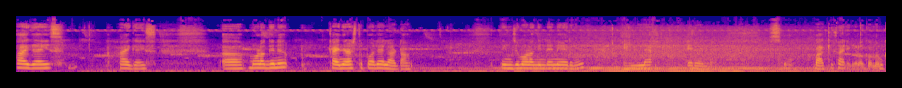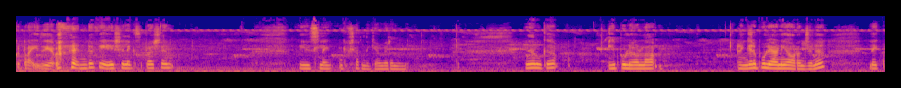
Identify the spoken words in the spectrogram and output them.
ഹായ് ഗൈസ് ഹായ് ഗൈസ് മുളകിന് കഴിഞ്ഞ പ്രാവശ്യത്തെ പോലെയല്ല കേട്ടോ പിഞ്ച് മുളകിന്റെ തന്നെയായിരുന്നു. എല്ലാ എരിവുണ്ട്. ബാക്കി കാര്യങ്ങളൊക്കെ നമുക്ക് ട്രൈ ചെയ്യാം. എന്റെ ഫേഷ്യൽ എക്സ്പ്രഷൻ ഫേസിലേക്ക് ഛർദ്ദിക്കാൻ വരുന്നുണ്ട്. ഇനി നമുക്ക് ഈ പുളിയുള്ള ഭയങ്കര പുളിയാണ് ഈ ഓറഞ്ചിന് ലൈക്ക്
